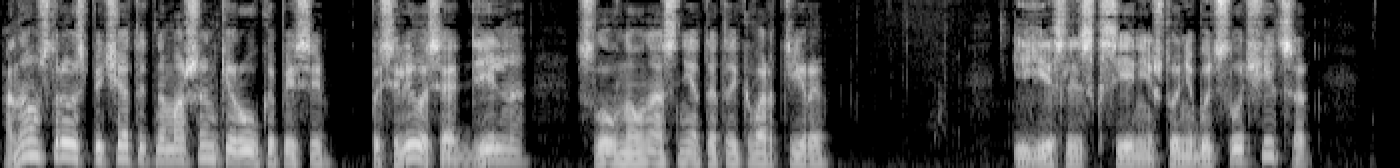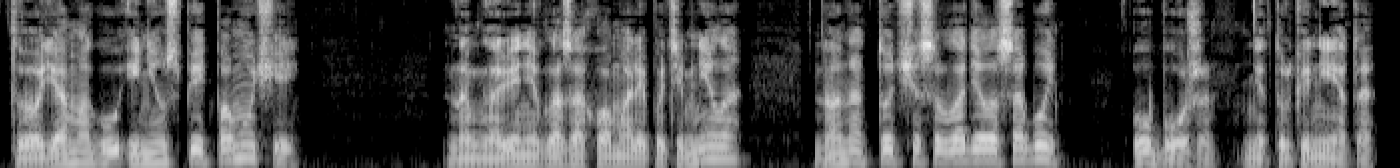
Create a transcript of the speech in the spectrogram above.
она устроилась печатать на машинке рукописи, поселилась отдельно, словно у нас нет этой квартиры. И если с Ксенией что-нибудь случится, то я могу и не успеть помочь ей. На мгновение в глазах у Амали потемнело, но она тотчас овладела собой. О, Боже, нет, только не это,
